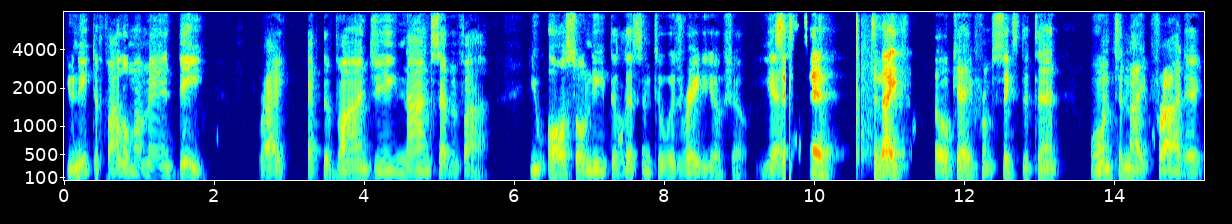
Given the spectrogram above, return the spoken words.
you need to follow my man D, right? At Divine G975. You also need to listen to his radio show. Yes. 6 to 10 tonight. Okay, from 6 to 10 on tonight, Friday,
